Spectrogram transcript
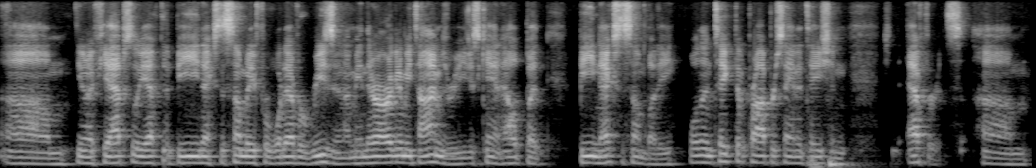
Um, you know, if you absolutely have to be next to somebody for whatever reason, I mean, there are going to be times where you just can't help but be next to somebody. Well, then take the proper sanitation efforts. Um,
